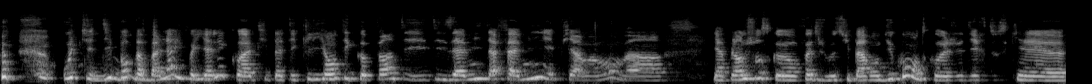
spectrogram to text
où tu te dis, bon, bah voilà, il faut y aller, quoi. Tu as tes clients, tes copains, tes amis, ta famille, et puis à un moment, ben il y a plein de choses que en fait je me suis pas rendu compte quoi. Je veux dire tout ce qui est euh,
